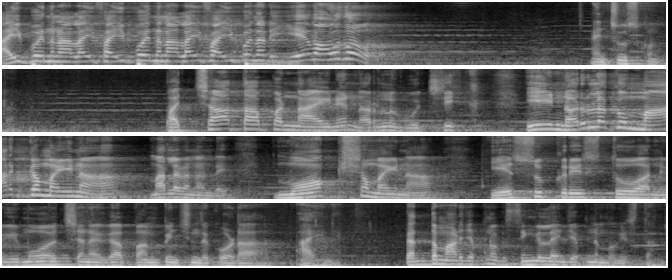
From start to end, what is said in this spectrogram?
అయిపోయింది నా లైఫ్ అయిపోయింది నా లైఫ్ అయిపోయిందంటే ఏమవదు ఆయన చూసుకుంటాడు పశ్చాత్తాపడిన ఆయనే నరులను గూర్చి ఈ నరులకు మార్గమైన మరల వినండి మోక్షమైన యేసుక్రీస్తు వారిని విమోచనగా పంపించింది కూడా ఆయనే. పెద్ద మాట చెప్పిన ఒక సింగిల్ లైన్ చెప్పిన ముగిస్తాను.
